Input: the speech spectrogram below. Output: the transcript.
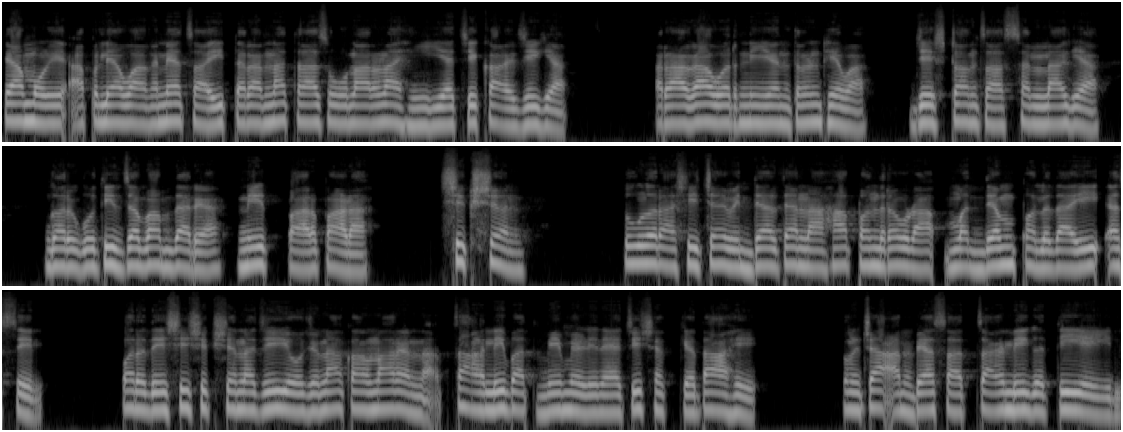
त्यामुळे आपल्या वागण्याचा इतरांना त्रास होणार नाही याची काळजी घ्या. रागावर नियंत्रण ठेवा. ज्येष्ठांचा सल्ला घ्या. घरगुती जबाबदाऱ्या नीट पार पाडा. शिक्षण तूळ राशीच्या विद्यार्थ्यांना हा पंधरवडा मध्यम फलदायी असेल. परदेशी शिक्षणाची योजना करणाऱ्यांना चांगली बातमी मिळण्याची शक्यता आहे. तुमच्या अभ्यासात चांगली गती येईल.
